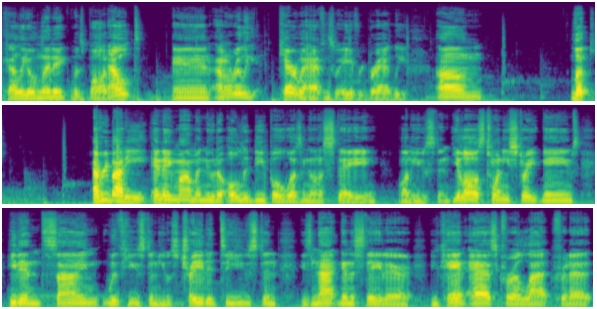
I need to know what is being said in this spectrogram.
Kelly Olynyk was bought out, and I don't really care what happens with Avery Bradley. Um, look, everybody and their mama knew that Oladipo wasn't going to stay on Houston. You lost 20 straight games. He didn't sign with Houston. He was traded to Houston. He's not going to stay there. You can't ask for a lot for that.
